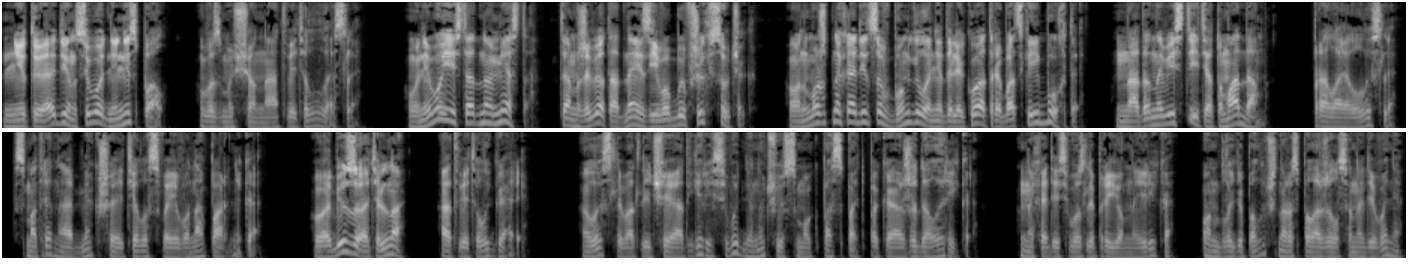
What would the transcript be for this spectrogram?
«Не ты один сегодня не спал», — возмущенно ответил Лесли. «У него есть одно место, там живет одна из его бывших сучек. Он может находиться в бунгало недалеко от рыбацкой бухты. Надо навестить эту мадам», — пролаял Лесли, смотря на обмякшее тело своего напарника. «Обязательно», — ответил Гарри. Лесли, в отличие от Гарри, сегодня ночью смог поспать, пока ожидал Рика. Находясь возле приемной Рика, он благополучно расположился на диване,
